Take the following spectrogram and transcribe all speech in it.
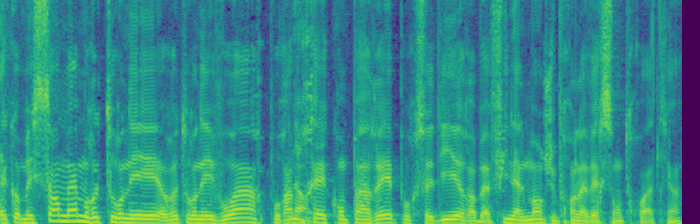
D'accord, mais sans même retourner, retourner voir pour Non. après comparer, pour se dire, ah bah, finalement, je prends la version 3, tiens.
